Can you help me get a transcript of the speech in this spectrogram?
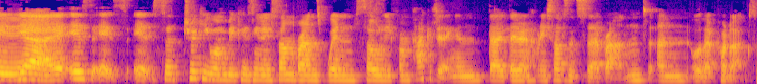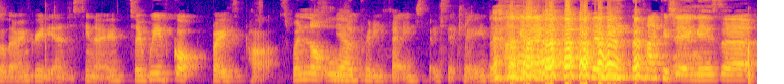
key. yeah it is it's it's a tricky one because you know some brands win solely from packaging and they, they don't have any substance to their brand and or their products or their ingredients you know so we've got both parts we're not all Yeah. the pretty face basically the packaging beneath the packaging is a,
